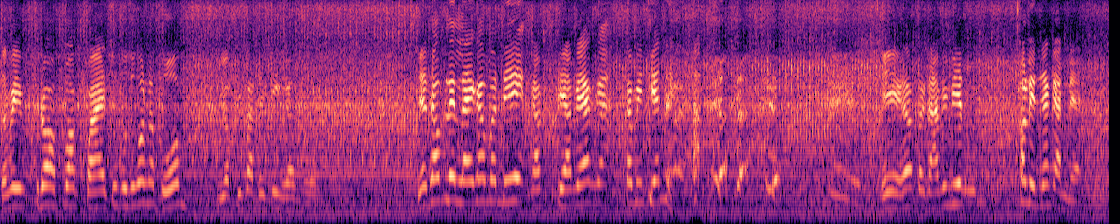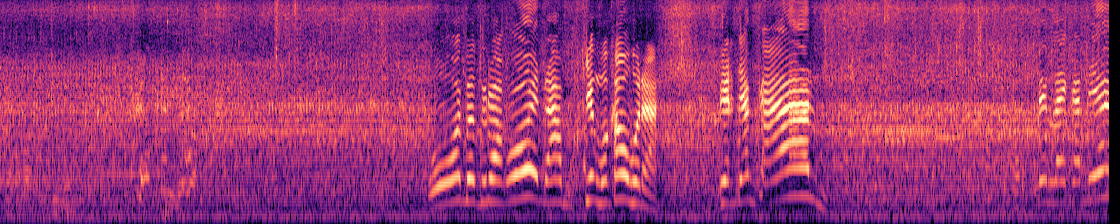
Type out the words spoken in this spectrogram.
พี่น้องปอกไปทุกคนทุกคนครับผมยกับพี่บ้านจริงครับผมเดี๋ยวทำเล่นอะไรครับวันนี้กับเสียแบงค์กับพี่เทียนนี่ครับต่างๆพี่พี่เขาเล่นยังกันเนี่ยโอ้ยเบิกพี่น้องโอ้ยดำเคียงหัวเข้าพุ่นอะเล่นยังกันเล่นอะไรกันเนี่ย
